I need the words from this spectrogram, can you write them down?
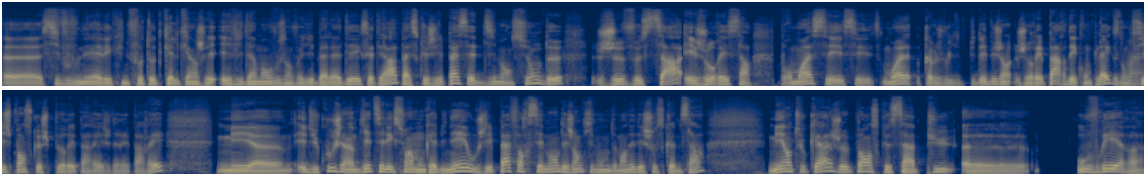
Euh, si vous venez avec une photo de quelqu'un, je vais évidemment vous envoyer balader, etc. Parce que j'ai pas cette dimension de je veux ça et j'aurai ça. Pour moi, c'est c'est moi comme je vous le dis depuis le début, je répare des complexes. Donc si je pense que je peux réparer, je vais réparer. Mais euh, et du coup, j'ai un biais de sélection à mon cabinet où j'ai pas forcément des gens qui vont me demander des choses comme ça. Mais en tout cas, je pense que ça a pu euh, ouvrir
